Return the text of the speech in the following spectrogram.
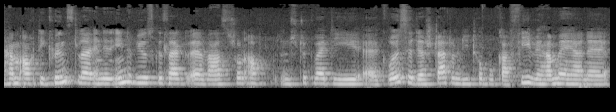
haben auch die Künstler in den Interviews gesagt, äh, war es schon auch ein Stück weit die äh, Größe der Stadt und die Topografie. Wir haben ja eine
